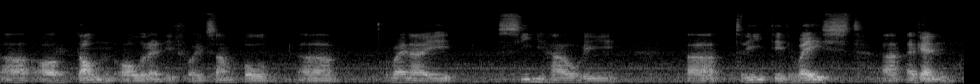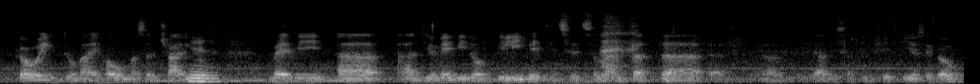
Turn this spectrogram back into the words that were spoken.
Uh, are done already. For example, uh, when I see how we uh, treated waste, uh, again, going to my home as a childhood, yeah. where we, uh, and you maybe don't believe it in Switzerland, but yeah, this has been 50 years ago,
